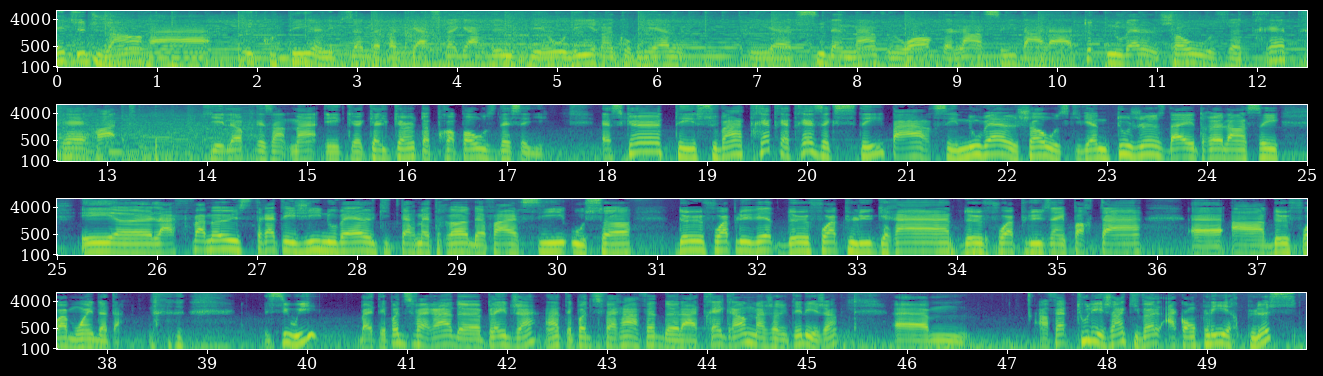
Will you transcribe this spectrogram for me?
Es-tu du genre à écouter un épisode de podcast, regarder une vidéo, lire un courriel et euh, soudainement vouloir te lancer dans la toute nouvelle chose très très hot qui est là présentement et que quelqu'un te propose d'essayer? Est-ce que tu es souvent très, très, très excité par ces nouvelles choses qui viennent tout juste d'être lancées et euh, la fameuse stratégie nouvelle qui te permettra de faire ci ou ça deux fois plus vite, deux fois plus grand, deux fois plus important, euh, en deux fois moins de temps? si oui, ben t'es pas différent de plein de gens, hein? T'es pas différent en fait de la très grande majorité des gens. Euh, en fait, tous les gens qui veulent accomplir plus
